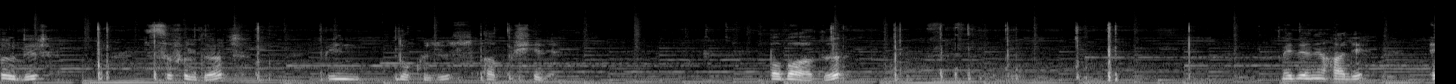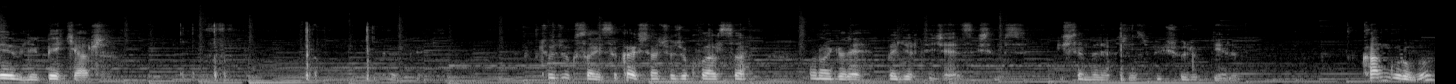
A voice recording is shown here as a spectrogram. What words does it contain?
01 04 1967 Baba adı Medeni hali evli, bekar çocuk sayısı kaç tane çocuk varsa ona göre belirteceğiz. İşte biz işlemler yapacağız. 3 çocuk diyelim. Kan grubu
